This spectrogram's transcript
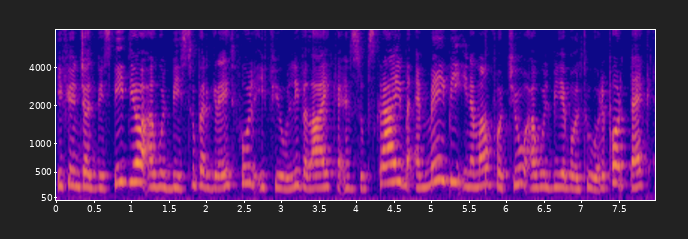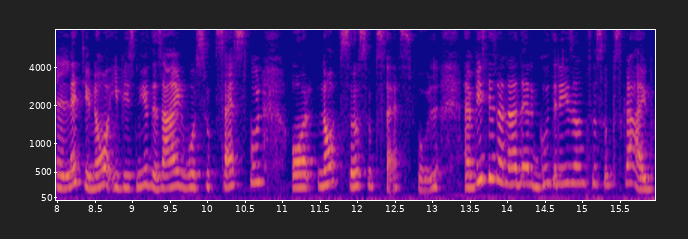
If you enjoyed this video, I would be super grateful if you leave a like and subscribe and maybe in a month or two I will be able to report back and let you know if this new design was successful or not so successful. And this is another good reason to subscribe.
